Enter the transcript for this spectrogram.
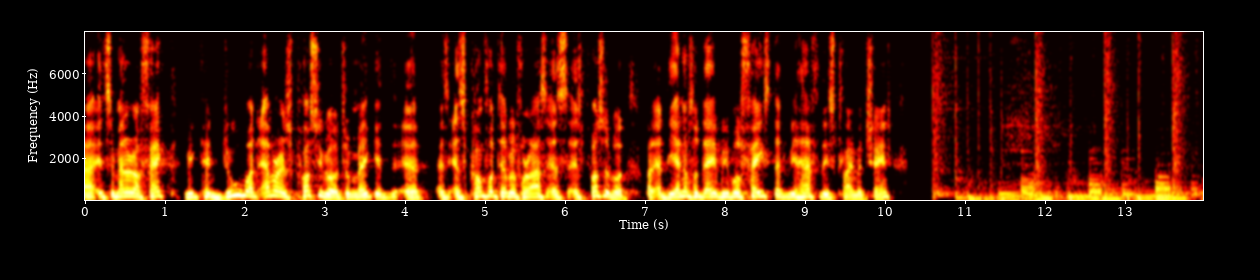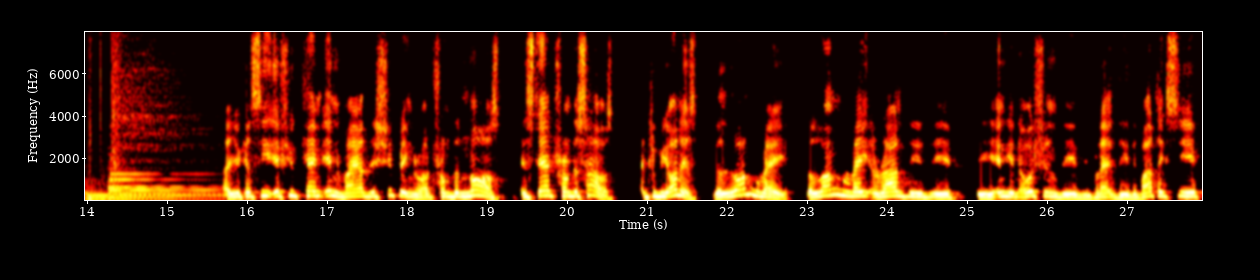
Uh, it's a matter of fact we can do whatever is possible to make it uh, as, as comfortable for us as, as possible. But at the end of the day we will face that we have this climate change uh, you can see if you came in via the shipping route from the north instead from the south and to be honest, the long way, the long way around the, the, the Indian Ocean, the, the, the, the Baltic Sea,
